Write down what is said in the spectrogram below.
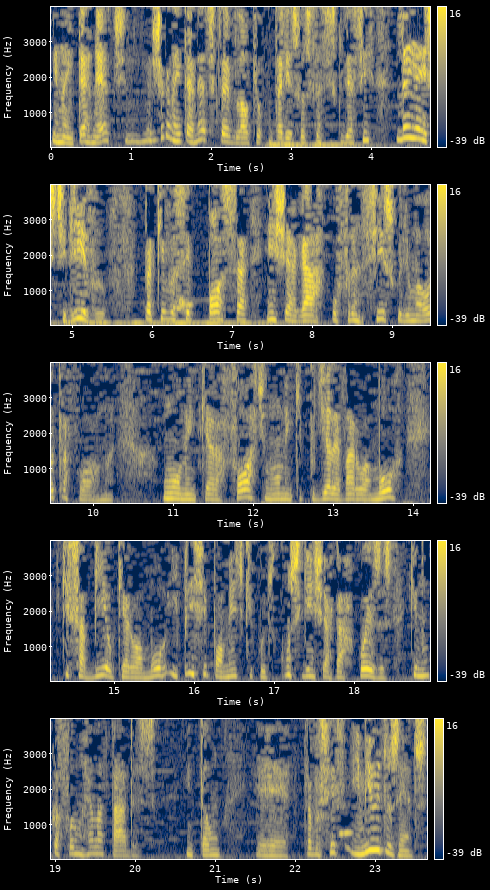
ir na internet. Uhum. Chega na internet, escreve lá o que eu contaria se fosse Francisco de Assis. Leia este livro para que você possa enxergar o Francisco de uma outra forma. Um homem que era forte, um homem que podia levar o amor que sabia o que era o amor e principalmente que conseguia enxergar coisas que nunca foram relatadas. Então, é, para você, em 1200,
